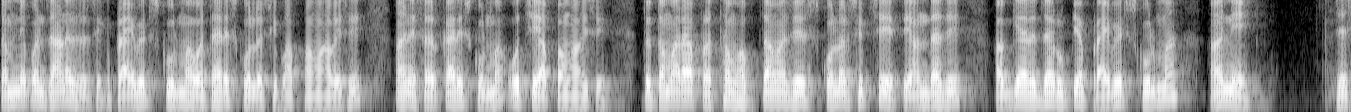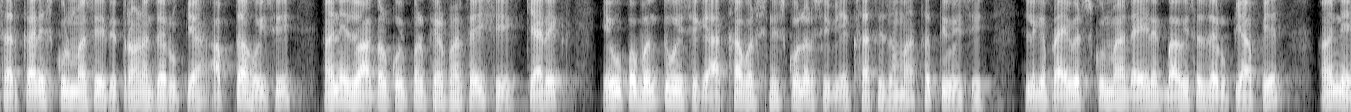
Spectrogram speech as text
તમને પણ જાણે જ હશે કે પ્રાઇવેટ સ્કૂલમાં વધારે સ્કોલરશિપ આપવામાં આવે છે અને સરકારી સ્કૂલમાં ઓછી આપવામાં આવે છે. તો તમારા પ્રથમ હપ્તામાં જે સ્કોલરશિપ છે તે અંદાજે અગિયાર હજાર રૂપિયા પ્રાઇવેટ સ્કૂલમાં અને જે સરકારી સ્કૂલમાં છે તે ત્રણ હજાર રૂપિયા આપતા હોય છે. અને જો આગળ કોઈ પણ ફેરફાર થાય છે, ક્યારેક એવું પણ બનતું હોય છે કે આખા વર્ષની સ્કોલરશિપ એકસાથે જમા થતી હોય છે. એટલે કે પ્રાઇવેટ સ્કૂલમાં ડાયરેક્ટ બાવીસ હજાર રૂપિયા આપે અને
